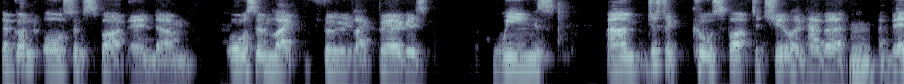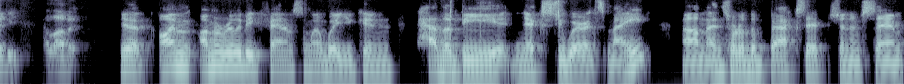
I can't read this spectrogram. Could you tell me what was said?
they've got an awesome spot and um, awesome like food, like burgers, wings. Um, just a cool spot to chill and have a, Mm. a bevy. I love it. Yeah, I'm I'm a really big fan of somewhere where you can have a beer next to where it's made. Um, and sort of the back section of Sam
